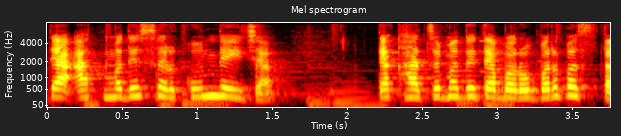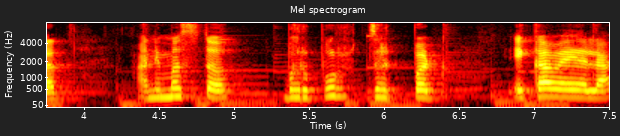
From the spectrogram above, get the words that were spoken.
त्या आतमध्ये सरकवून द्यायच्या. त्या खाचेमध्ये त्या बरोबर बसतात आणि मस्त भरपूर झटपट एका वेळेला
